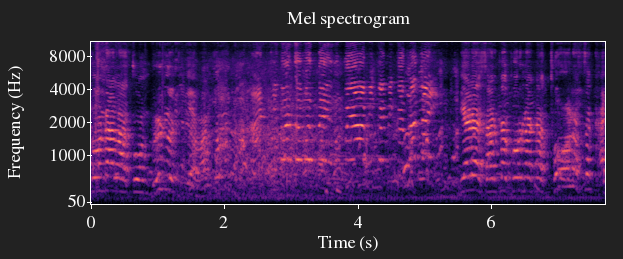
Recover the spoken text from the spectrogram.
तोंडाला तोंड भिडलं की द्यावा अजिबात जमत नाही. रुपया आम्ही कमी करणार नाही. येण्यासारखं करू नका थोडस ना?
